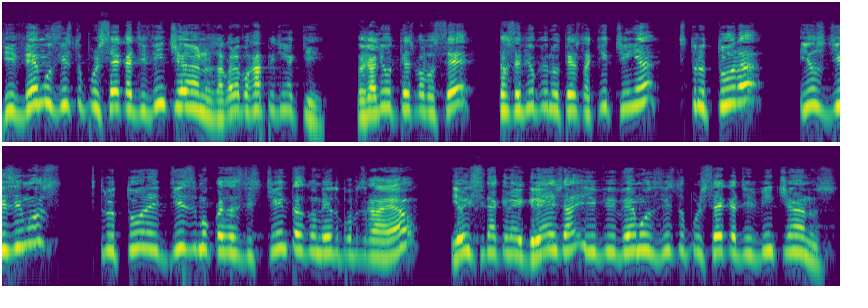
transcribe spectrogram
Vivemos isto por cerca de 20 anos. Agora eu vou rapidinho aqui. Eu já li o texto para você. Então você viu que no texto aqui tinha estrutura e os dízimos. Estrutura e dízimo, coisas distintas no meio do povo de Israel. E eu ensinei aqui na igreja e vivemos isso por cerca de 20 anos.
